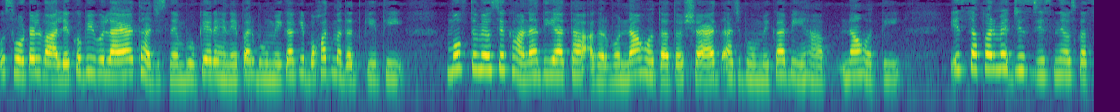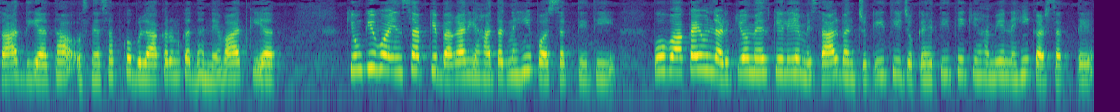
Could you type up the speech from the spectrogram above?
उस होटल वाले को भी बुलाया था जिसने भूखे रहने पर भूमिका की बहुत मदद की थी। मुफ़्त में उसे खाना दिया था, अगर वो ना होता तो शायद आज भूमिका भी यहाँ ना होती। इस सफ़र में जिस जिसने उसका साथ दिया था, उसने सबको बुलाकर उनका धन्यवाद किया क्योंकि वो इन सब के बगैर यहाँ तक नहीं पहुँच सकती थी। वो वाकई उन लड़कियों में के लिए मिसाल बन चुकी थी जो कहती थी कि हम ये नहीं कर सकते।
